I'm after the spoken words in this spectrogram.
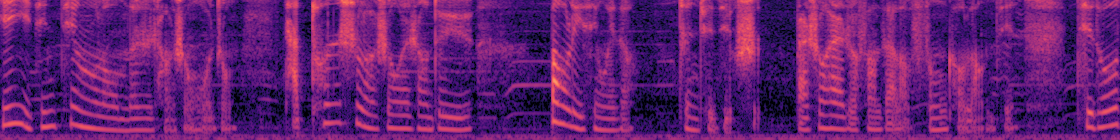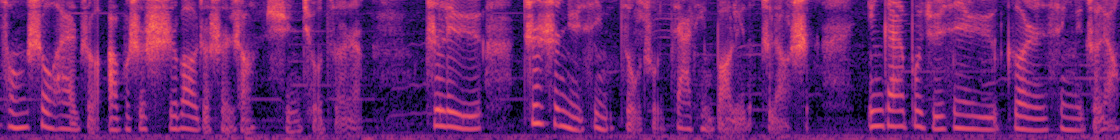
也已经进入了我们的日常生活中。它吞噬了社会上对于暴力行为的正确解释，把受害者放在了风口浪尖，企图从受害者而不是施暴者身上寻求责任。致力于支持女性走出家庭暴力的治疗室，应该不局限于个人心理治疗，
